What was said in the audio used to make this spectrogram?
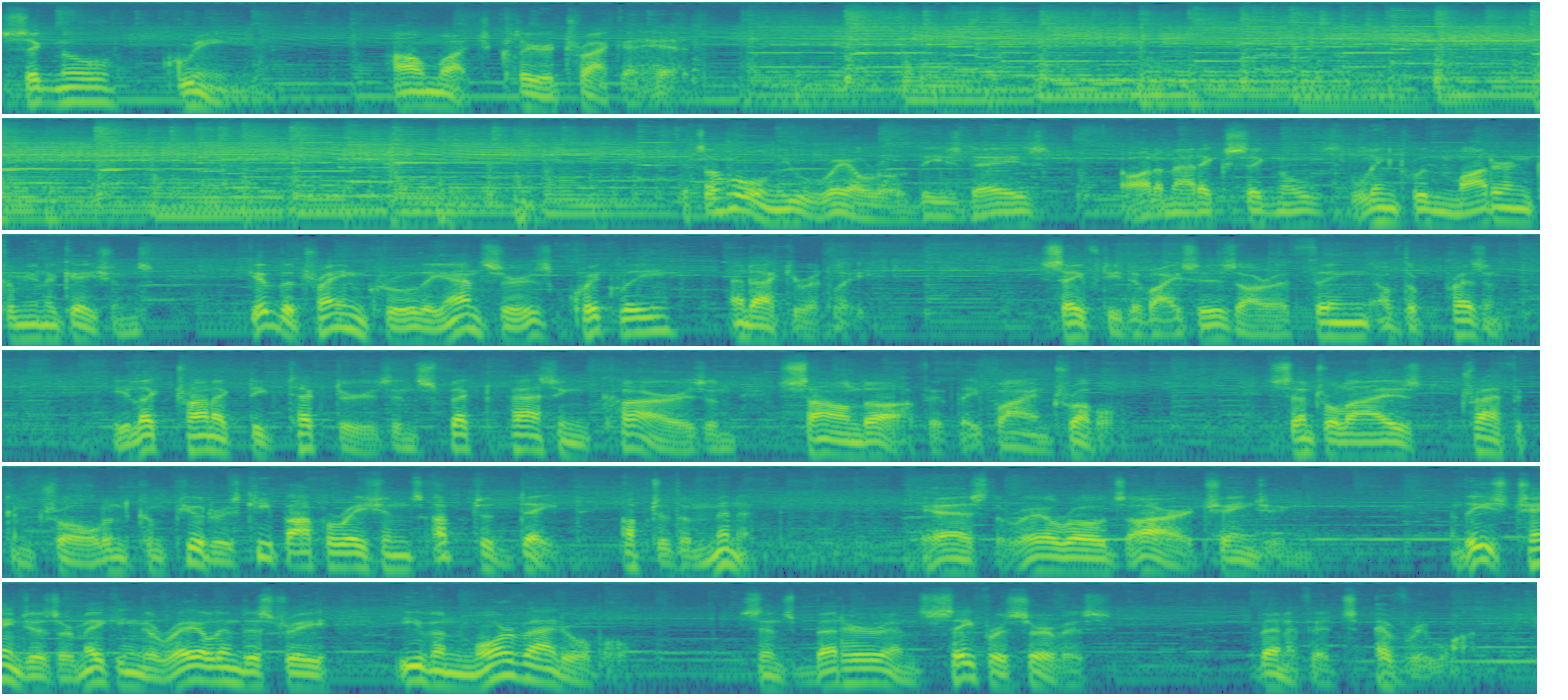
Signal green. How much clear track ahead? It's a whole new railroad these days. Automatic signals linked with modern communications give the train crew the answers quickly and accurately. Safety devices are a thing of the present. Electronic detectors inspect passing cars and sound off if they find trouble. Centralized traffic control and computers keep operations up to date, up to the minute. Yes, the railroads are changing. And these changes are making the rail industry even more valuable since better and safer service benefits everyone.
